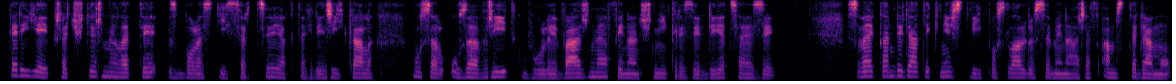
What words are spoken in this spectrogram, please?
který jej před čtyřmi lety z bolestí srdci, jak tehdy říkal, musel uzavřít kvůli vážné finanční krizi v diecézi. Své kandidáty kněžství poslal do semináře v Amsterdamu.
